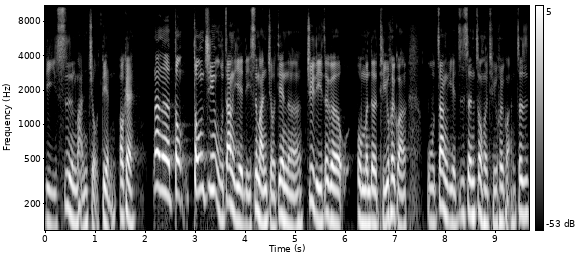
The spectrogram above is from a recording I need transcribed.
里士满酒店，OK，那呢东东京五藏野里士满酒店呢，距离这个我们的体育会馆五藏野之森综合体育会馆，这是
